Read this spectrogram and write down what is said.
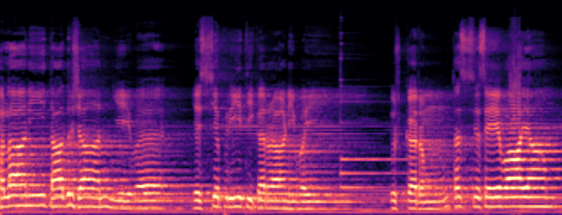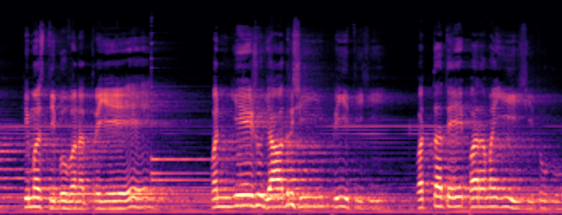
फलानि तादृशान्येव यस्य प्रीतिकराणि वै। दुष्करं तस्य सेवायां किमस्ति भुवनत्रये? वन्येषु यादृशी प्रीतिः वर्तते परमयीषितुः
